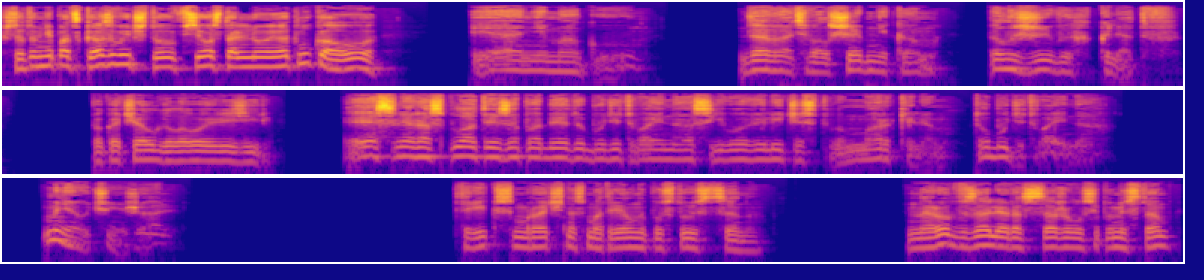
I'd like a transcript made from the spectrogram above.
«Что-то мне подсказывает, что все остальное от лукавого». «Я не могу давать волшебникам лживых клятв», — покачал головой визирь. «Если расплатой за победу будет война с его величеством Маркелем, то будет война. Мне очень жаль». Трикс мрачно смотрел на пустую сцену. Народ в зале рассаживался по местам,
